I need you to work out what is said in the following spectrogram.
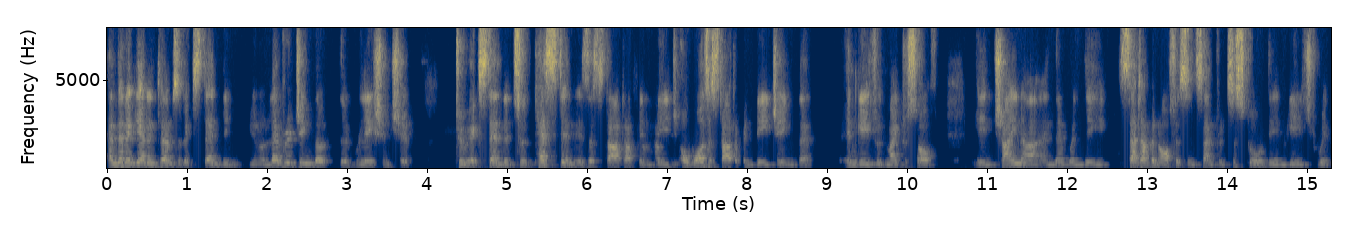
And then again, in terms of extending, you know, leveraging the, the relationship to extend it. So Testin is a startup in Beijing, or was a startup in Beijing that engaged with Microsoft in China. And then when they set up an office in San Francisco, they engaged with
